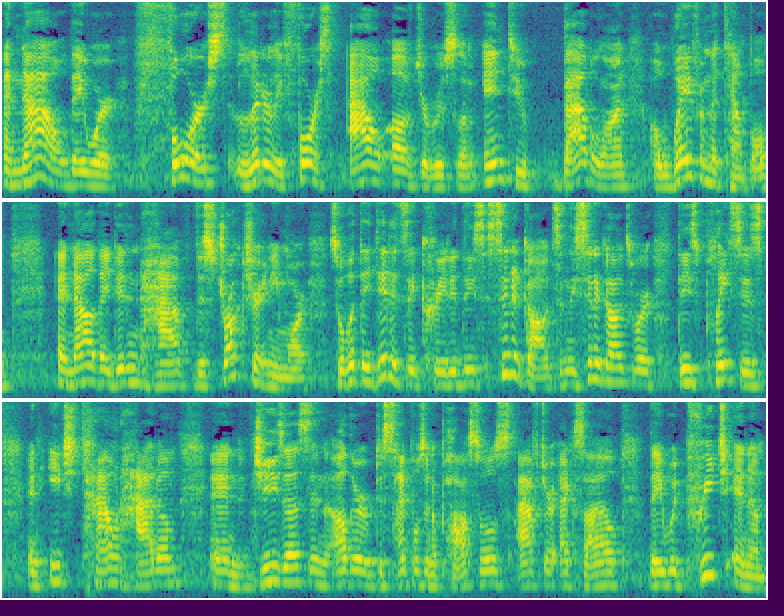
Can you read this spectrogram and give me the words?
And now they were forced literally forced out of jerusalem into babylon away from the temple and now they didn't have the structure anymore. So what they did is they created these synagogues, and these synagogues were these places, and each town had them. And Jesus and other disciples and apostles after exile, they would preach in them.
